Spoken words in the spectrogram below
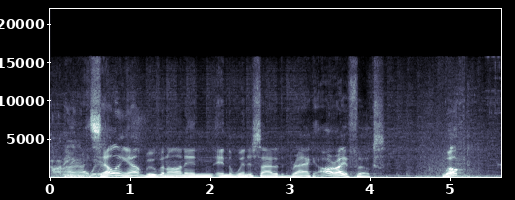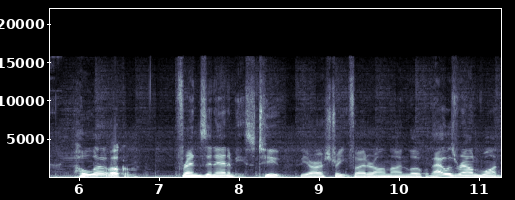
All right, selling out. Moving on in in the winner side of the bracket. All right, folks. Welcome. Hello. Welcome. Friends and Enemies to the R Street Fighter Online Local. That was round one.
